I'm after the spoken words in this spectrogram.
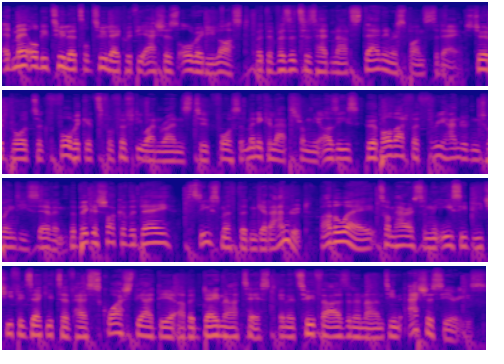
It may all be too little too late with the Ashes already lost, but the visitors had an outstanding response today. Stuart Broad took four wickets for 51 runs to force a mini collapse from the Aussies, who were bowled out for 327. The biggest shock of the day Steve Smith didn't get 100. By the way, Tom Harrison, the ECB chief executive, has squashed the idea of a day night test in the 2019 Ashes series.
